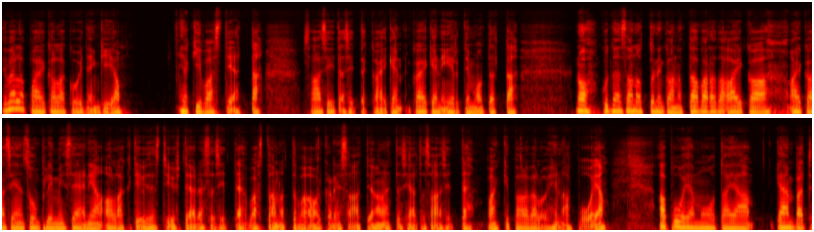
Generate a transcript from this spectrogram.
hyvällä paikalla kuitenkin ja, ja kivasti, että saa siitä sitten kaiken, kaiken irti, mutta että No, kuten sanottu, niin kannattaa varata aikaa, aikaa siihen sumplimiseen ja olla aktiivisesti yhteydessä sitten vastaanottavaan organisaatioon, että sieltä saa sitten pankkipalveluihin apua ja, apua ja muuta. Ja kämpät,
